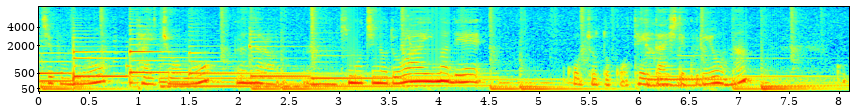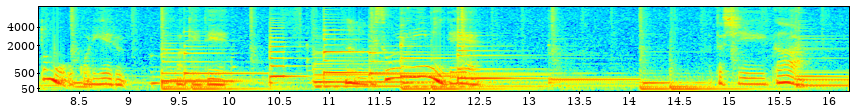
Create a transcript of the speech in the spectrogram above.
自分の体調もなんなら、うん、気持ちの度合いまでこうちょっとこう停滞してくるようなことも起こり得るわけでなのでそういう意味で私が、うん、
